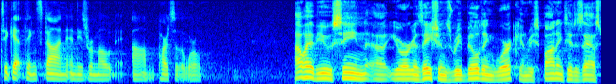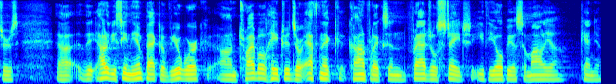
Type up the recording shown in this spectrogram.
to get things done in these remote um, parts of the world. How have you seen uh, your organization's rebuilding work and responding to disasters? Uh, the, how have you seen the impact of your work on tribal hatreds or ethnic conflicts in fragile states, Ethiopia, Somalia, Kenya?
